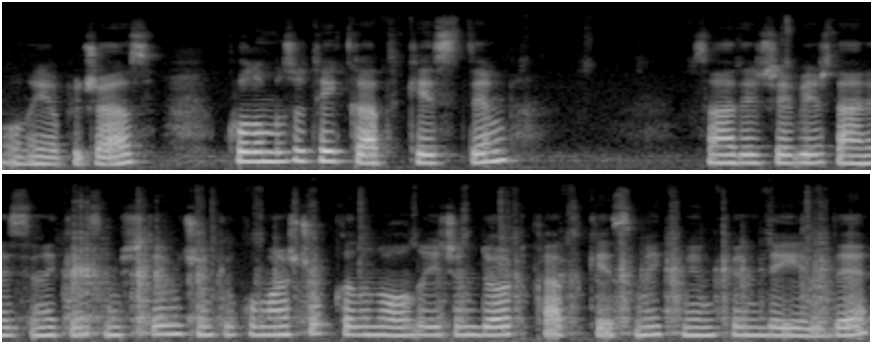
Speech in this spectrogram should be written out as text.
Onu yapacağız. Kolumuzu tek kat kestim. Sadece bir tanesini kesmiştim. Çünkü kumaş çok kalın olduğu için dört kat kesmek mümkün değildi.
